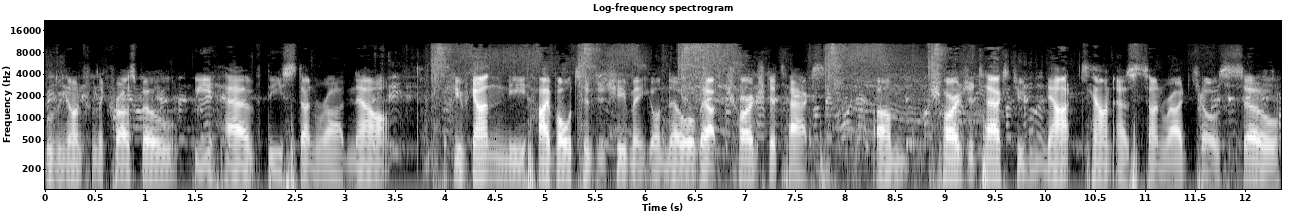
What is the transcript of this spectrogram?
Moving on from the crossbow, we have the stun rod. Now, if you've gotten the high voltage achievement, you'll know about charged attacks. Um, charged attacks do not count as stun rod kills, so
